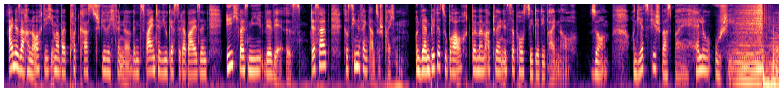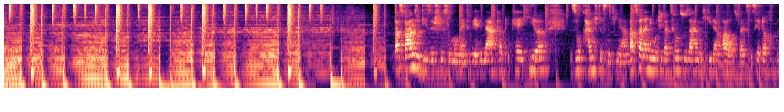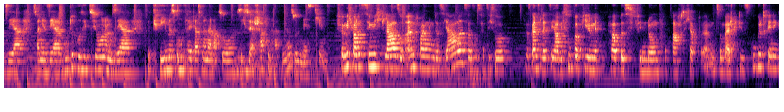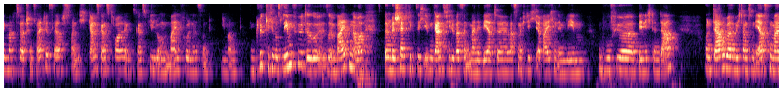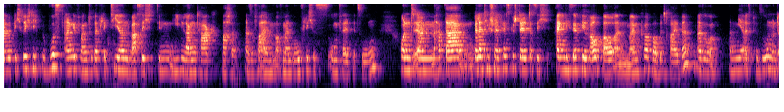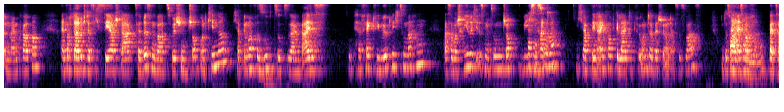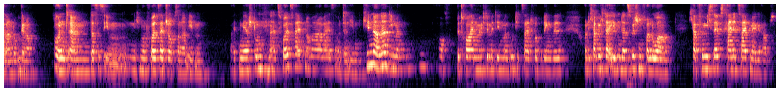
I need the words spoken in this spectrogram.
Eine Sache noch, die ich immer bei Podcasts schwierig finde, wenn zwei Interviewgäste dabei sind. Ich weiß nie, wer wer ist. Deshalb, Christine fängt an zu sprechen. Und wer ein Bild dazu braucht, bei meinem aktuellen Insta-Post seht ihr die beiden auch. So, und jetzt viel Spaß bei Hello Uschi. Was waren so diese Schlüsselmomente, wo ihr gemerkt habt, okay, hier so kann ich das nicht mehr. Und was war dann die Motivation zu sagen, ich gehe da raus? Weil es ist ja doch sehr, es war eine sehr gute Position und ein sehr bequemes Umfeld, was man dann auch so sich so erschaffen hat, ne? so ein Nestchen. Für mich war das ziemlich klar, so Anfang des Jahres. Also es hat sich so das ganze letzte Jahr habe ich super viel mit Purpose-Findung verbracht. Ich habe ähm, zum Beispiel dieses Google-Training gemacht, Search Inside Yourself. Das fand ich ganz, ganz toll. Da gibt es ganz viel um Mindfulness und wie man ein glücklicheres Leben führt, also so im Weiten. Aber dann beschäftigt sich eben ganz viel, was sind meine Werte, was möchte ich erreichen im Leben und wofür bin ich denn da. Und darüber habe ich dann zum ersten Mal wirklich richtig bewusst angefangen zu reflektieren, was ich den lieben langen Tag mache. Also vor allem auf mein berufliches Umfeld bezogen und ähm, habe da relativ schnell festgestellt, dass ich eigentlich sehr viel Raubbau an meinem Körper betreibe, also an mir als Person und an meinem Körper. Einfach dadurch, dass ich sehr stark zerrissen war zwischen Job und Kindern. Ich habe immer versucht, sozusagen beides so perfekt wie möglich zu machen, was aber schwierig ist mit so einem Job, wie was ich ihn hatte. Du? Ich habe den Einkauf geleitet für Unterwäsche und Accessoires. Und das bei war einfach Zalando. Bei Zalando, mhm. genau. Und ähm, das ist eben nicht nur ein Vollzeitjob, sondern eben weit mehr Stunden als Vollzeit normalerweise und dann eben die Kinder, ne, die man auch betreuen möchte, mit denen man gut die Zeit verbringen will. Und ich habe mich da eben dazwischen verloren. Ich habe für mich selbst keine Zeit mehr gehabt.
